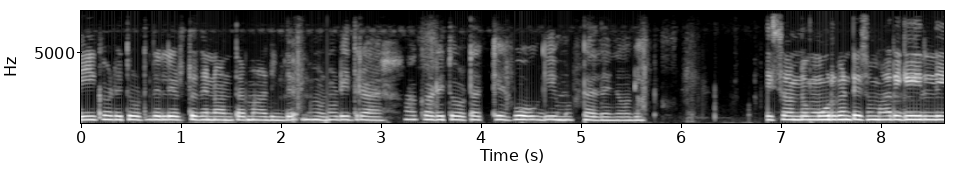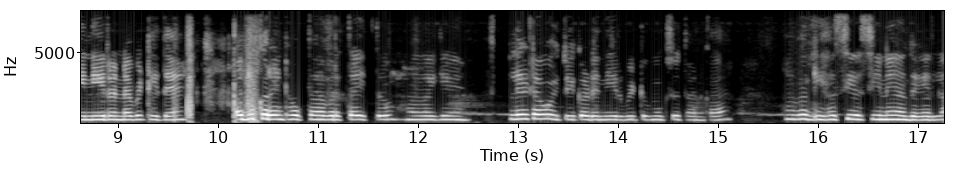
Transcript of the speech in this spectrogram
ಈ ಕಡೆ ತೋಟದಲ್ಲಿ ಇರ್ತದೇನೋ ಅಂತ ಮಾಡಿದ್ದೆ. ನೋಡ್- ನೋಡಿದ್ರ? ಆ ಕಡೆ ತೋಟಕ್ಕೆ ಹೋಗಿ ಮುಟ್ಟದೆ ನೋಡಿ. ಒಂದು ಮೂರು ಗಂಟೆ ಸುಮಾರಿಗೆ ಇಲ್ಲಿ ನೀರನ್ನ ಬಿಟ್ಟಿದೆ. ಅದು ಕರೆಂಟ್ ಹೋಗ್ತಾ ಬರ್ತಾ ಇತ್ತು. ಹಾಗಾಗಿ ಲೇಟ್ ಆಗೋಯ್ತು ಈ ಕಡೆ ನೀರು ಬಿಟ್ಟು ಮುಗಿಸೋ ತನಕ. ಹಾಗಾಗಿ ಹಸಿ ಹಸಿನೇ ಅದೇ ಎಲ್ಲ.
